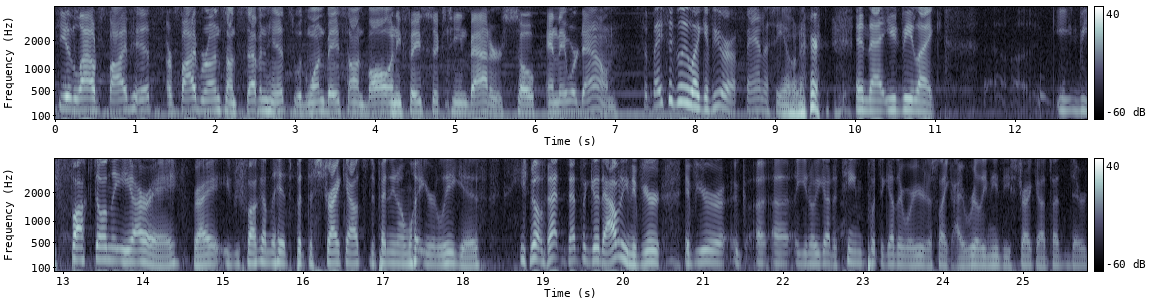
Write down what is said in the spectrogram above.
he had allowed five hits or five runs on seven hits with one base on ball, and he faced 16 batters. So, and they were down. So basically, like if you were a fantasy owner, and that you'd be like, you'd be fucked on the ERA, right? You'd be fucked on the hits, but the strikeouts, depending on what your league is, you know that that's a good outing if you're if you're uh, uh, you know you got a team put together where you're just like I really need these strikeouts. That they're,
